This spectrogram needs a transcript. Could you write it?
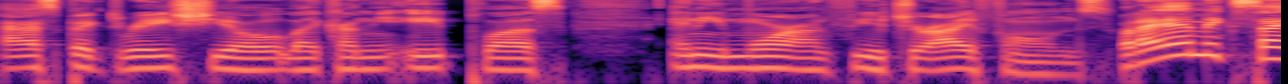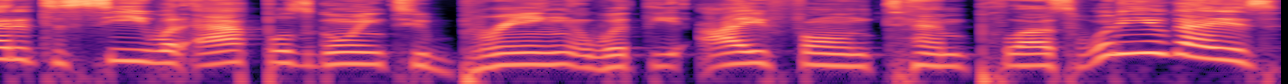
aspect ratio like on the 8 Plus anymore on future iPhones. But I am excited to see what Apple's going to bring with the iPhone 10 Plus. What are you guys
